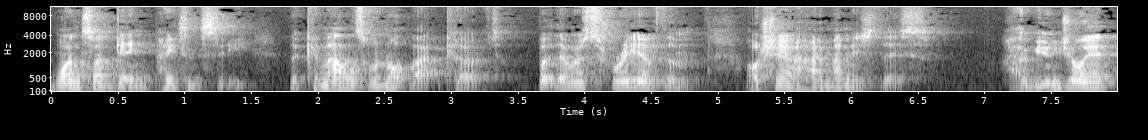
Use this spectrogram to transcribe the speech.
once I'd gained patency, the canals were not that curved, but there was three of them. I'll share how I managed this. Hope you enjoy it.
